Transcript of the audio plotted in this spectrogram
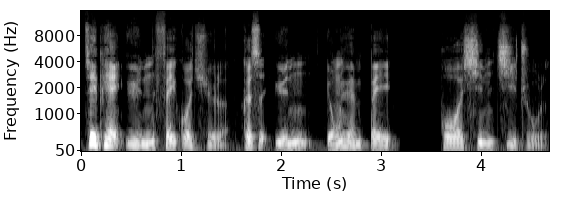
这片云飞过去了，可是云永远被坡心记住了。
